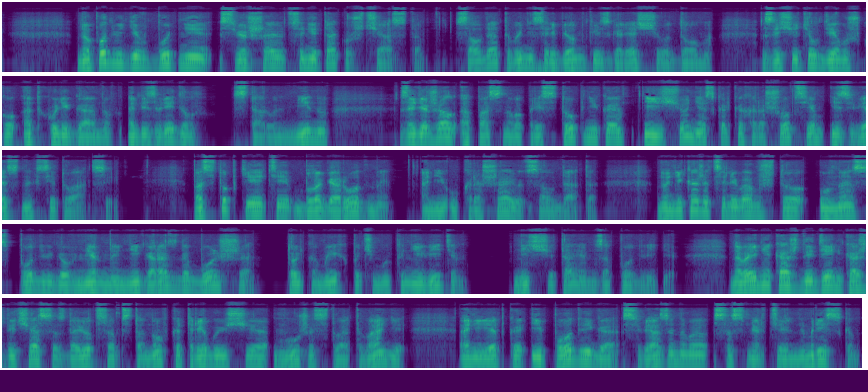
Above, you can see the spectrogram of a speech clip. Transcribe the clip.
Но подвиги в будни совершаются не так уж часто. Солдат вынес ребенка из горящего дома, защитил девушку от хулиганов, обезвредил старую мину, задержал опасного преступника и еще несколько хорошо всем известных ситуаций. Поступки эти благородны, они украшают солдата. Но не кажется ли вам, что у нас подвигов в мирные дни гораздо больше, только мы их почему-то не видим? Не считаем за подвиги. На войне каждый день, каждый час создается обстановка, требующая мужества, отваги, а нередко и подвига, связанного со смертельным риском.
